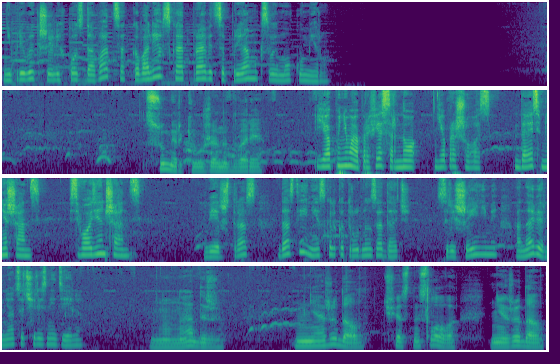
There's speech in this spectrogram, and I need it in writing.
Не привыкшая легко сдаваться, Ковалевская отправится прямо к своему кумиру. Сумерки уже на дворе. Я понимаю, профессор, но я прошу вас, дайте мне шанс. Всего один шанс. Вейрштрасс даст ей несколько трудных задач. С решениями она вернется через неделю. Ну надо же. Не ожидал, честное слово, не ожидал.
